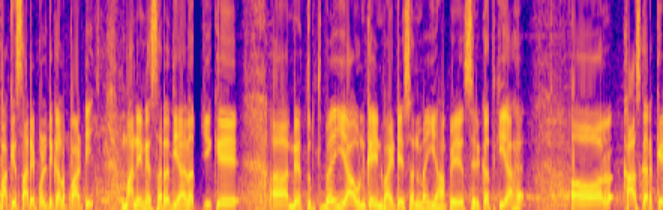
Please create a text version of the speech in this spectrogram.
बाकी सारे पॉलिटिकल पार्टी, माननीय शरद यादव जी के नेतृत्व में या उनके इनविटेशन में यहाँ पे शिरकत किया है। और खास करके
